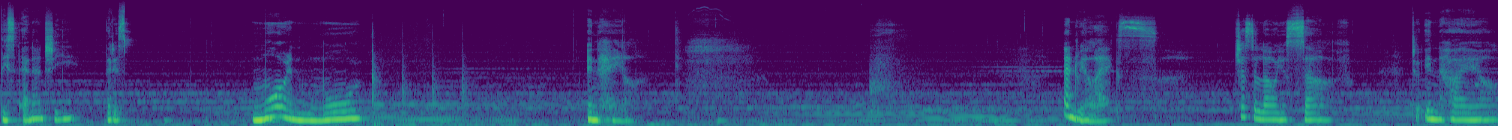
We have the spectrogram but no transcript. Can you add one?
This energy that is more and more Inhale. And relax. Just allow yourself to inhale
